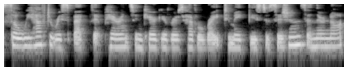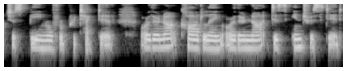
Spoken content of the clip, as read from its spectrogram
So we have to respect that parents and caregivers have a right to make these decisions, and they're not just being overprotective, or they're not coddling, or they're not disinterested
